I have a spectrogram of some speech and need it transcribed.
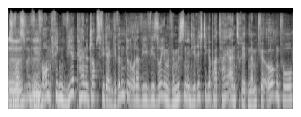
Sowas mhm. wie, mhm. warum kriegen wir keine Jobs wie der Grindel oder wie, wie so jemand? Wir müssen in die richtige Partei eintreten, damit wir irgendwo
